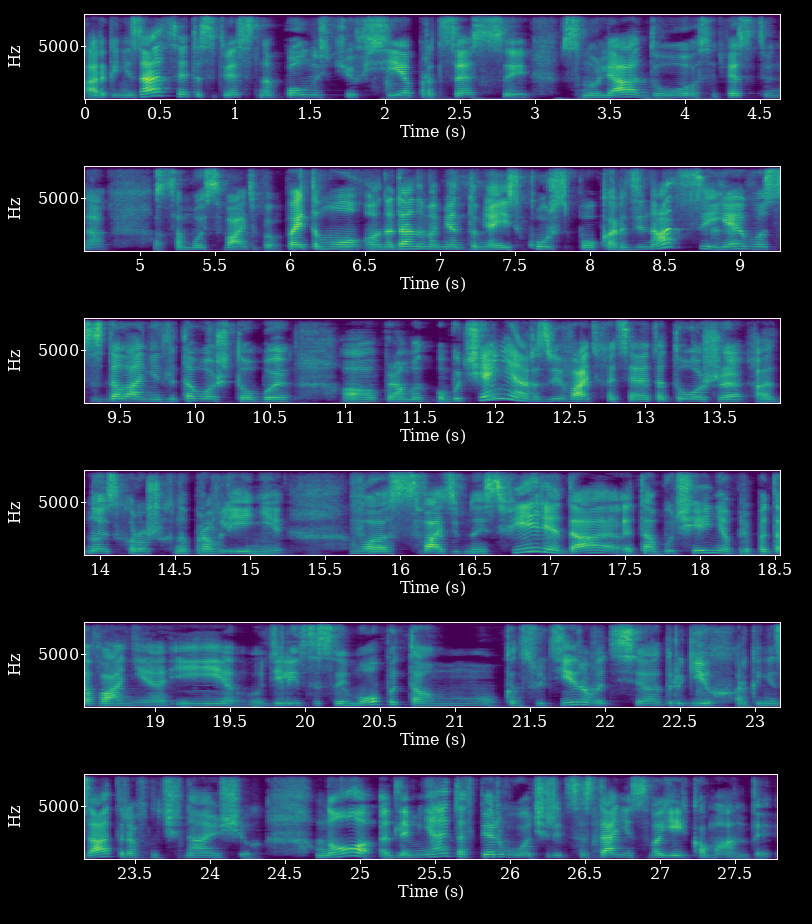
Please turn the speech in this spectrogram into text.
А организация — это, соответственно, полностью все процессы с нуля до, соответственно, самой свадьбы. Поэтому э, на данный момент у меня есть курс по координации. Я его создала не для того, чтобы э, прямо обучение развивать, хотя это тоже одно из хороших направлений в свадебной сфере, да, это обучение, преподавание и делиться своим опытом, консультировать других организаторов, начинающих. Но для меня это в первую очередь создание своей команды.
